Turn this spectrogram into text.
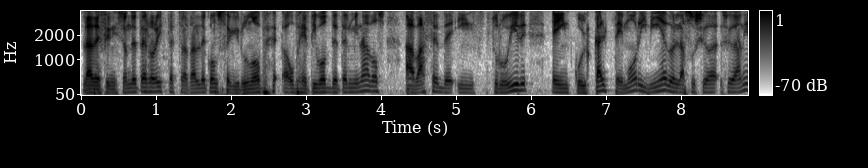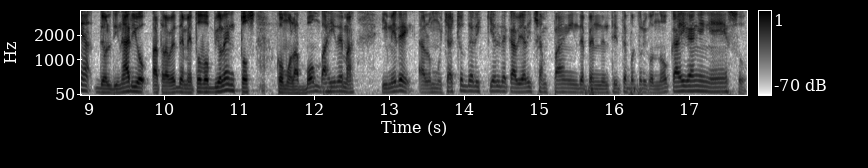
La definición de terrorista es tratar de conseguir unos obje- objetivos determinados a base de instruir e inculcar temor y miedo en la ciudad- ciudadanía de ordinario a través de métodos violentos como las bombas y demás. Y miren, a los muchachos de la izquierda, caviar y champán, independentistas de Puerto Rico, no caigan en eso.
